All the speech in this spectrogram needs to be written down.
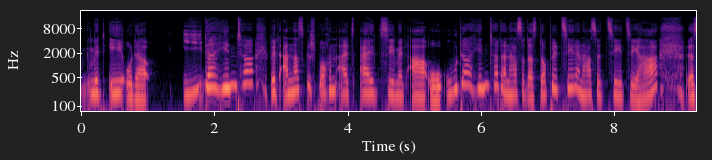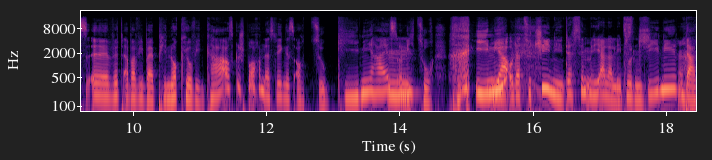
mit E oder I dahinter wird anders gesprochen als ein C mit A, O, U dahinter. Dann hast du das Doppel-C, dann hast du C, C, H. Das äh, wird aber wie bei Pinocchio wie ein K ausgesprochen. Deswegen ist auch Zucchini heißt und nicht Zucchini. Ja, oder Zucchini, das sind mir die allerliebsten. Zucchini, da,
